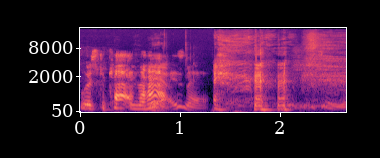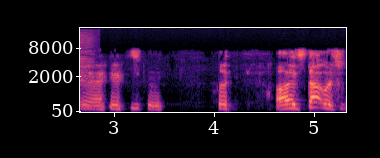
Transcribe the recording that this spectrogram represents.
Well, it's the cat in the hat, Yeah. isn't it? yeah. I was, that was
